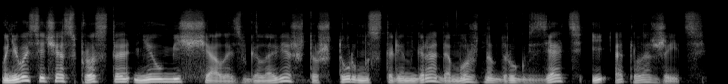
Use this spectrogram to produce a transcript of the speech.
У него сейчас просто не умещалось в голове, что штурм Сталинграда можно вдруг взять и отложить.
